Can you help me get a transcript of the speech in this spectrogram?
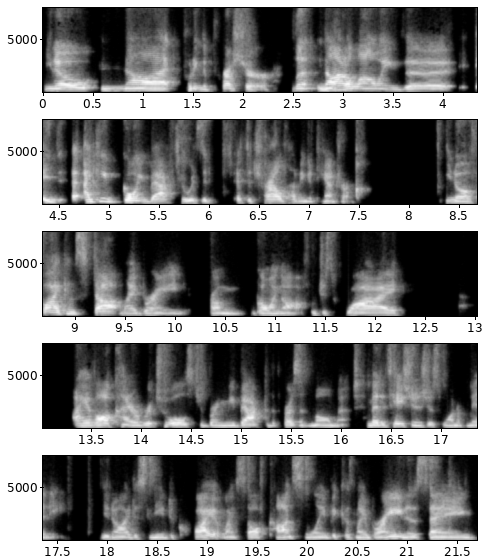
you know, not putting the pressure, not allowing the it, I keep going back to it's it's a child having a tantrum. You know, if I can stop my brain from going off, which is why I have all kind of rituals to bring me back to the present moment. Meditation is just one of many. You know, I just need to quiet myself constantly because my brain is saying,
